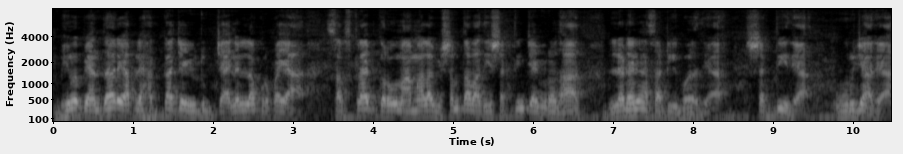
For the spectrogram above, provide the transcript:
भीम पॅन्थर हे आपल्या हक्काच्या यूट्यूब चॅनलला कृपया सबस्क्राईब करून आम्हाला विषमतावादी शक्तींच्या विरोधात लढण्यासाठी बळ द्या शक्ती द्या ऊर्जा द्या.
